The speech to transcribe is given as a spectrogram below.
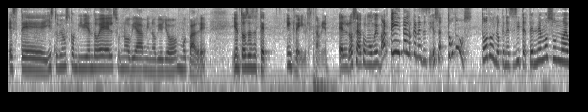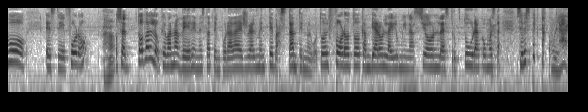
Este, y estuvimos conviviendo él, su novia, mi novio y yo, muy padre. Y entonces, este, increíble también. Él, o sea, como mi Martita, lo que necesita, o sea, todos, todos lo que necesite. Tenemos un nuevo este foro. Ajá. O sea, todo lo que van a ver en esta temporada es realmente bastante nuevo. Todo el foro, todo cambiaron, la iluminación, la estructura, cómo está. Se ve espectacular.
